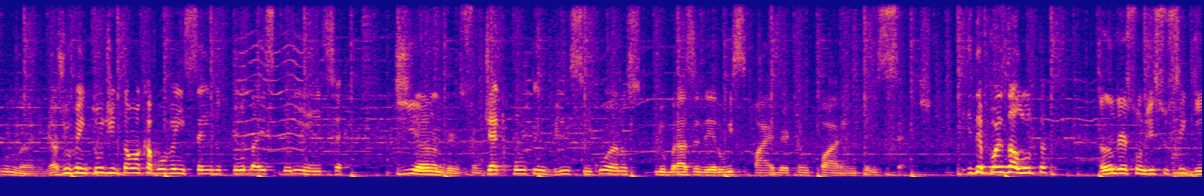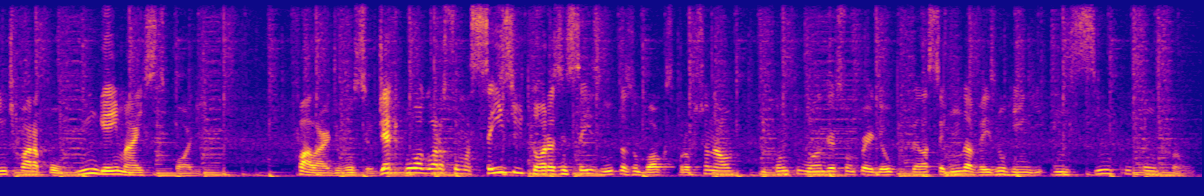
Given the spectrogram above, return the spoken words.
unânime. A juventude então acabou vencendo toda a experiência de Anderson. Jack Paul tem 25 anos e o brasileiro Spider tem 47. E depois da luta, Anderson disse o seguinte para Paul: ninguém mais pode falar de você. O Jack Paul agora soma seis vitórias em seis lutas no boxe profissional, enquanto o Anderson perdeu pela segunda vez no ringue em cinco confrontos.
